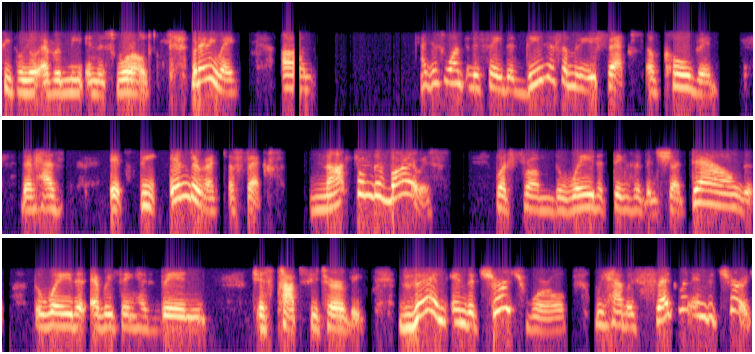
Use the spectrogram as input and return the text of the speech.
people you'll ever meet in this world. But anyway, um, I just wanted to say that these are some of the effects of COVID that has it's the indirect effects, not from the virus, but from the way that things have been shut down, the, the way that everything has been just topsy turvy. Then in the church world, we have a segment in the church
